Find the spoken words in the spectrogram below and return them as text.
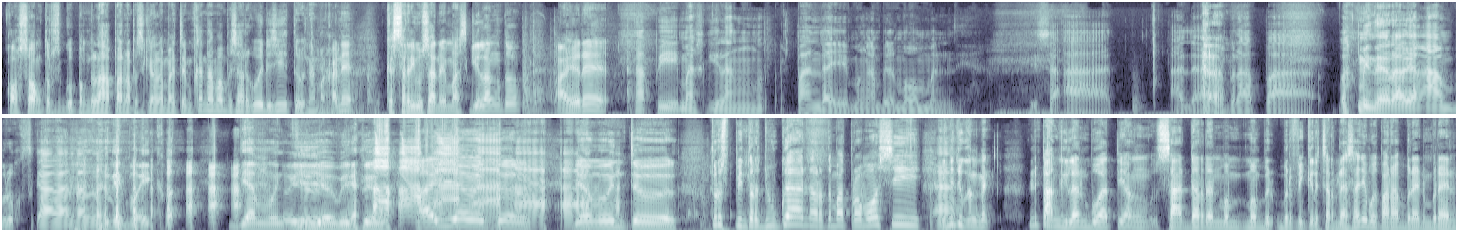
kosong terus gue penggelapan apa segala macam kan nama besar gue di situ. Nah makanya keseriusannya Mas Gilang tuh akhirnya Tapi Mas Gilang pandai mengambil momen ya. di saat ada beberapa mineral yang ambruk sekarang karena diboikot dia muncul. Iya betul. Ah, iya betul. Dia muncul. Terus pinter juga naruh tempat promosi. Ini Ah. juga ini panggilan buat yang sadar dan berpikir cerdas aja buat para brand-brand.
